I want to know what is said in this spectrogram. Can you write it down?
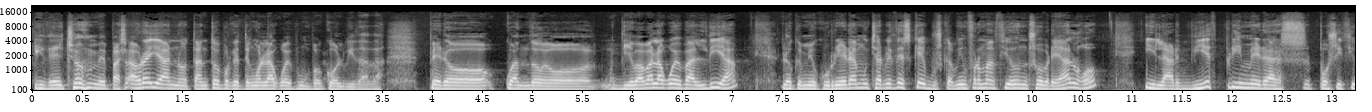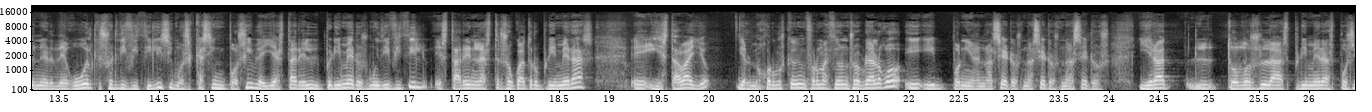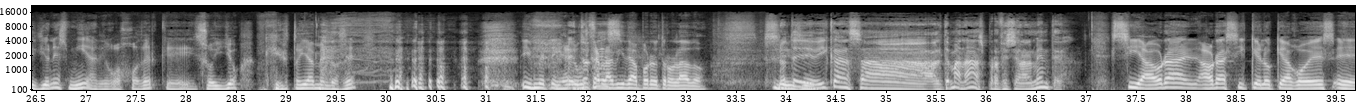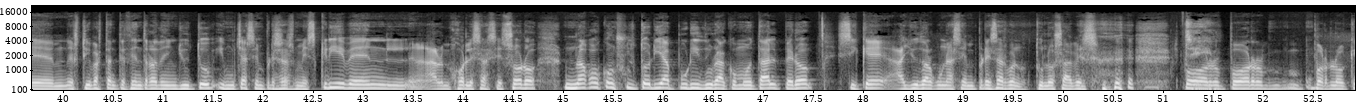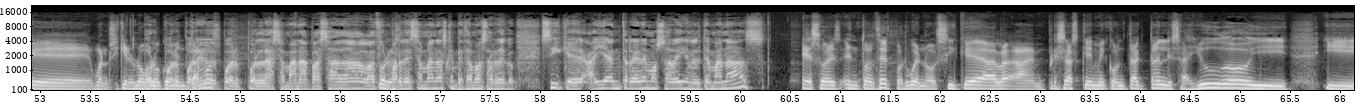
Y de hecho me pasa, ahora ya no tanto porque tengo la web un poco olvidada, pero cuando llevaba la web al día, lo que me ocurría era muchas veces que buscaba información sobre algo y las 10 primeras posiciones de Google, que eso es dificilísimo, es casi imposible, ya estar el primero es muy difícil, estar en las tres o cuatro primeras eh, y estaba yo y a lo mejor buscaba información sobre algo y, ponía naseros, naseros, naseros. Y era todas las primeras posiciones mía. Digo, joder, que soy yo, que esto ya me lo sé. y me tenía que buscar la vida por otro lado. ¿No te dedicas al tema NAS profesionalmente? Sí, ahora, ahora sí que lo que hago es, eh, estoy bastante centrado en YouTube y muchas empresas me escriben, a lo mejor les asesoro. No hago consultoría pura y dura como tal, pero sí que ayudo a algunas empresas, bueno, tú lo sabes, por, por, lo que, bueno, si quieres luego lo comentamos. Por, la semana pasada, o hace un par de semanas que empezamos a... Sí, que ahí entraremos ahora en el tema NAS eso es, entonces, pues bueno, sí que a, empresas que me contactan les ayudo y,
